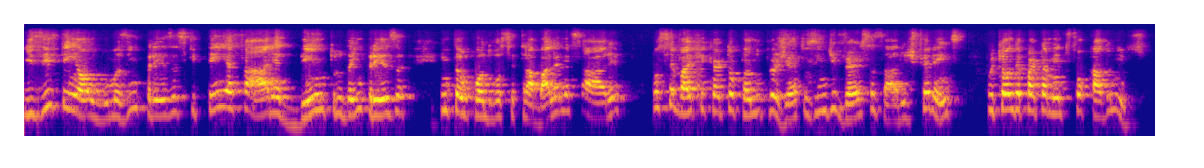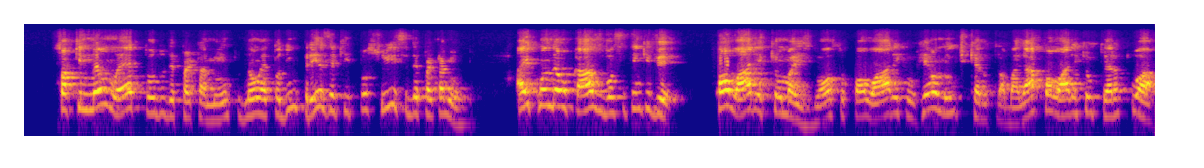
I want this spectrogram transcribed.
Existem algumas empresas que têm essa área dentro da empresa, então, quando você trabalha nessa área, você vai ficar tocando projetos em diversas áreas diferentes, porque é um departamento focado nisso. Só que não é todo departamento, não é toda empresa que possui esse departamento. Aí, quando é o caso, você tem que ver qual área que eu mais gosto, qual área que eu realmente quero trabalhar, qual área que eu quero atuar.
